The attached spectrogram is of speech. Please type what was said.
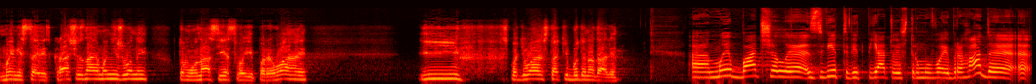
Ми місцевість краще знаємо, ніж вони, тому у нас є свої переваги. І сподіваюся, так і буде надалі. Е, Ми бачили звіт від 5-ї штурмової бригади, е,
